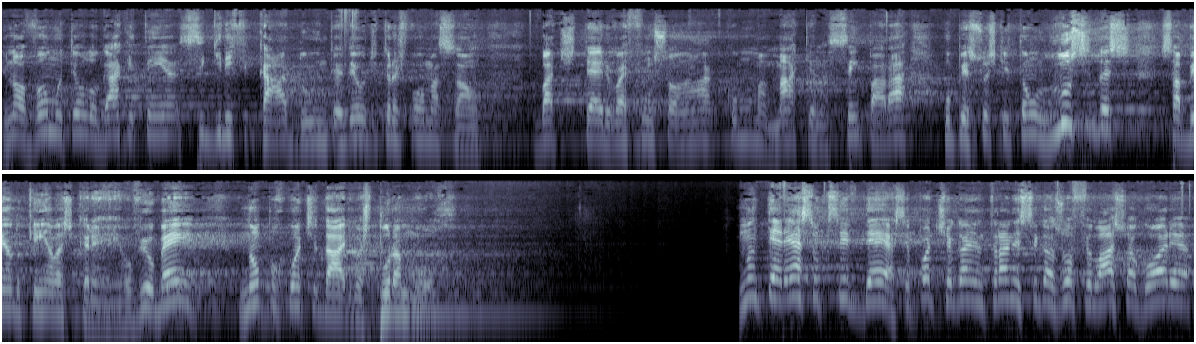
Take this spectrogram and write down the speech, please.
e nós vamos ter um lugar que tenha significado, entendeu? De transformação. O batistério vai funcionar como uma máquina sem parar, com pessoas que estão lúcidas, sabendo quem elas creem. Ouviu bem? Não por quantidade, mas por amor. Não interessa o que você der, você pode chegar a entrar nesse gasofilácio agora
